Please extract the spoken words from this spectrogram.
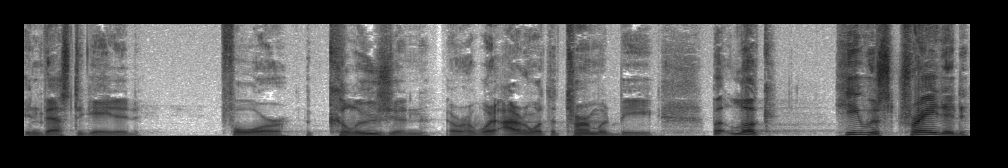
investigated for collusion, or what I don't know what the term would be. But look, he was traded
